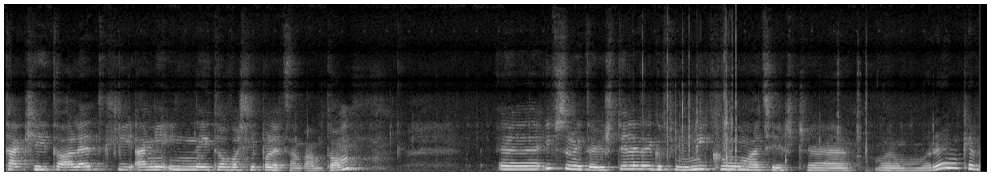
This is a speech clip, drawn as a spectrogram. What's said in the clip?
takiej toaletki, a nie innej, to właśnie polecam Wam tą. Y, I w sumie to już tyle tego filmiku. Macie jeszcze moją rękę.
